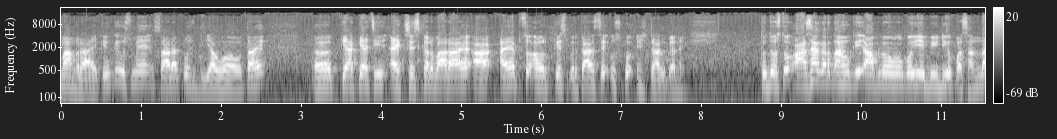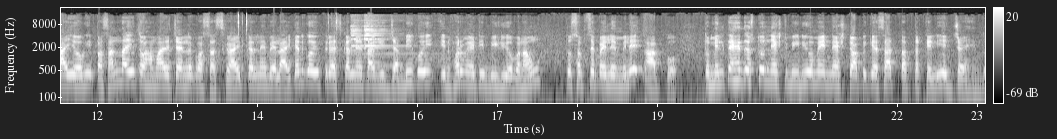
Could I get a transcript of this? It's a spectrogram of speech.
मांग रहा है? क्योंकि उसमें सारा कुछ दिया हुआ होता है आ, क्या क्या चीज़ एक्सेस करवा रहा है ऐप्स और किस प्रकार से उसको इंस्टॉल करें। तो दोस्तों, आशा करता हूँ कि आप लोगों को ये वीडियो पसंद आई होगी। पसंद आई तो हमारे चैनल को सब्सक्राइब कर लें बेलाइकन को भी प्रेस कर लें ताकि जब भी कोई इन्फॉर्मेटिव वीडियो बनाऊँ तो सबसे पहले मिले आपको। तो मिलते हैं दोस्तों नेक्स्ट वीडियो में, नेक्स्ट टॉपिक के साथ। तब तक के लिए जय हिंद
